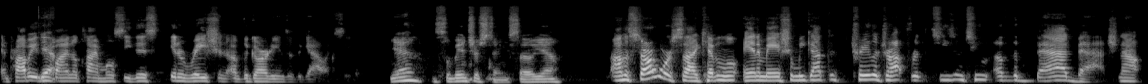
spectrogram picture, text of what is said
and probably the Yeah. final time we'll see this iteration of the Guardians of the Galaxy. Yeah, this will be interesting. So yeah. On the Star Wars side, Kevin, little animation. We got the trailer drop for season two of the Bad Batch. Now,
